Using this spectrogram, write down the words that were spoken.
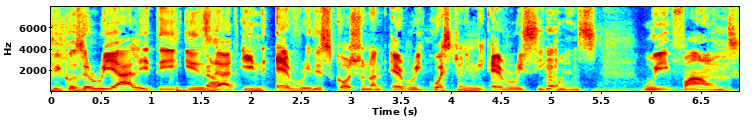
because the reality is No. that in every discussion and every questioning every sequence, we found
